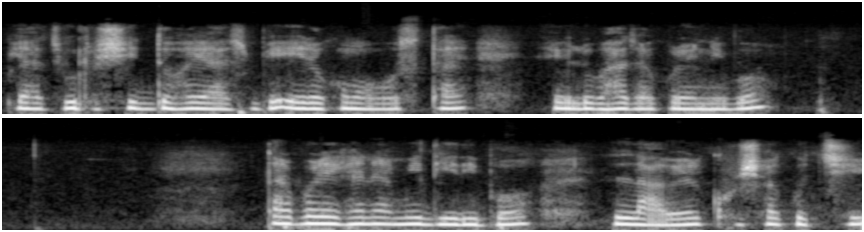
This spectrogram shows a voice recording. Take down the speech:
পেঁয়াজগুলো সিদ্ধ হয়ে আসবে এরকম অবস্থায় এগুলো ভাজা করে নিব। তারপর এখানে আমি দিয়ে দিব লাউয়ের খোসা কুচি।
